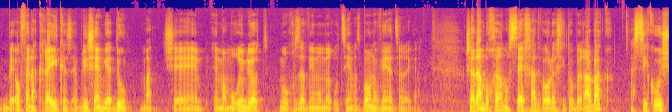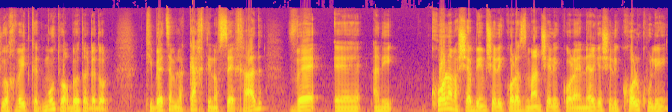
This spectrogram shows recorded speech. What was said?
באופן אקראי כזה, בלי שהם ידעו שהם אמורים להיות מאוכזבים או מרוצים. אז בואו נבין את זה רגע. כשאדם בוחר נושא אחד והולך איתו ברבק, הסיכוי שהוא יחווה התקדמות הוא הרבה יותר גדול. כי בעצם לקחתי נושא אחד, ואני, כל המשאבים שלי, כל הזמן שלי, כל האנרגיה שלי, כל כולי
